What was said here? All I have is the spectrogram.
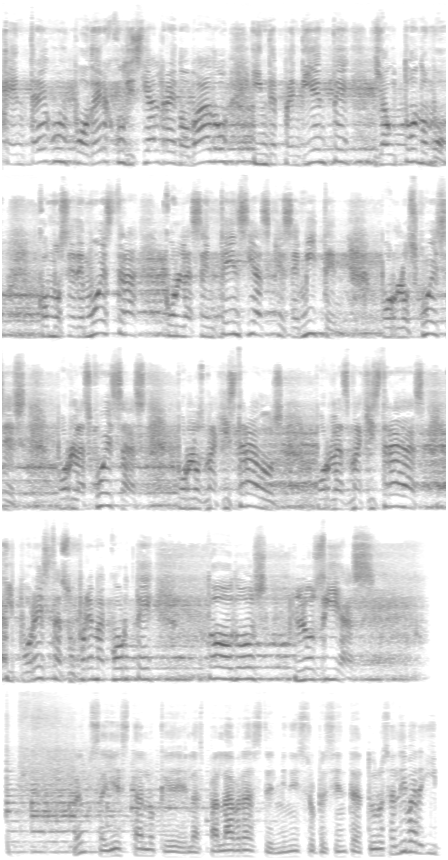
que entrega un poder judicial renovado, independiente y autónomo, como se demuestra con las sentencias que se emiten por los jueces, por las juezas, por los magistrados, por las magistradas y por esta Suprema Corte todos los días. Bueno, pues ahí está lo que las palabras del ministro presidente Arturo Saldívar y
